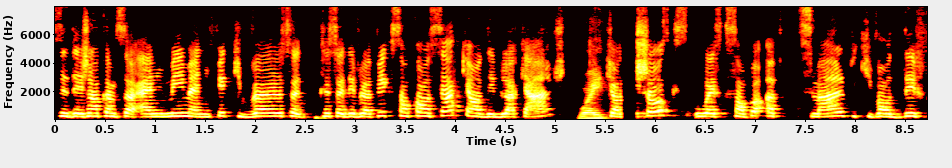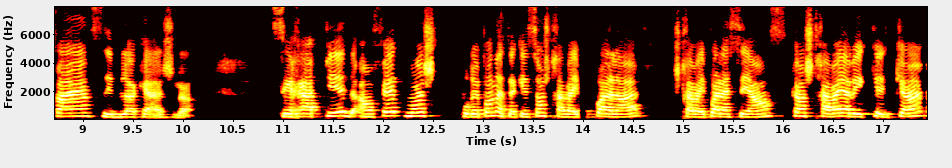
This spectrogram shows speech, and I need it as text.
c'est des gens comme ça, allumés, magnifiques, qui veulent se, que se développer, qui sont conscients qu'ils ont des blocages, qui ont des choses où est-ce qu'ils sont pas optimales, puis qui vont défaire ces blocages-là. C'est rapide. En fait, moi, je, pour répondre à ta question, je travaille pas à l'heure, je travaille pas à la séance. Quand je travaille avec quelqu'un,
